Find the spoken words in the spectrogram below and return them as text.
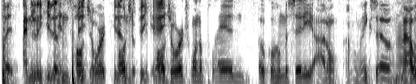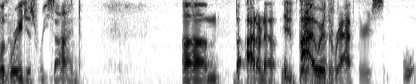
But I mean, think he doesn't didn't Paul speak- George he Paul, doesn't Jo- speak Paul George want to play in Oklahoma City? I don't. I don't think so. No, now who look where he just re-signed. Um, but I don't know. He was If I were the. Raptors, w-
